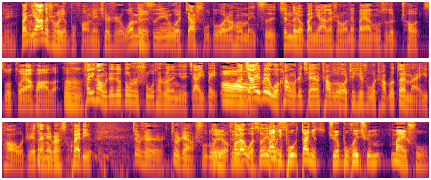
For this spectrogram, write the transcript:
对，搬家的时候也不方便，确实。我每次因为我家书多，然后每次真的要搬家的时候，那搬家公司都朝我做做压花子。嗯他一看我这都都是书，他说那你得加一倍。哦那加一倍，我看我这钱差不多，我这些书我差不多再买一套，我直接在那边 快递，就是就是这样，书多就。后来我所以我但你不，但你绝不会去卖书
